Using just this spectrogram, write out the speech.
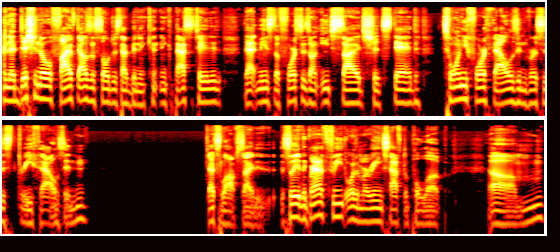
An additional 5,000 soldiers have been inc- incapacitated. That means the forces on each side should stand 24,000 versus 3,000. That's lopsided. So yeah, the Grand Fleet or the Marines have to pull up. Um,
